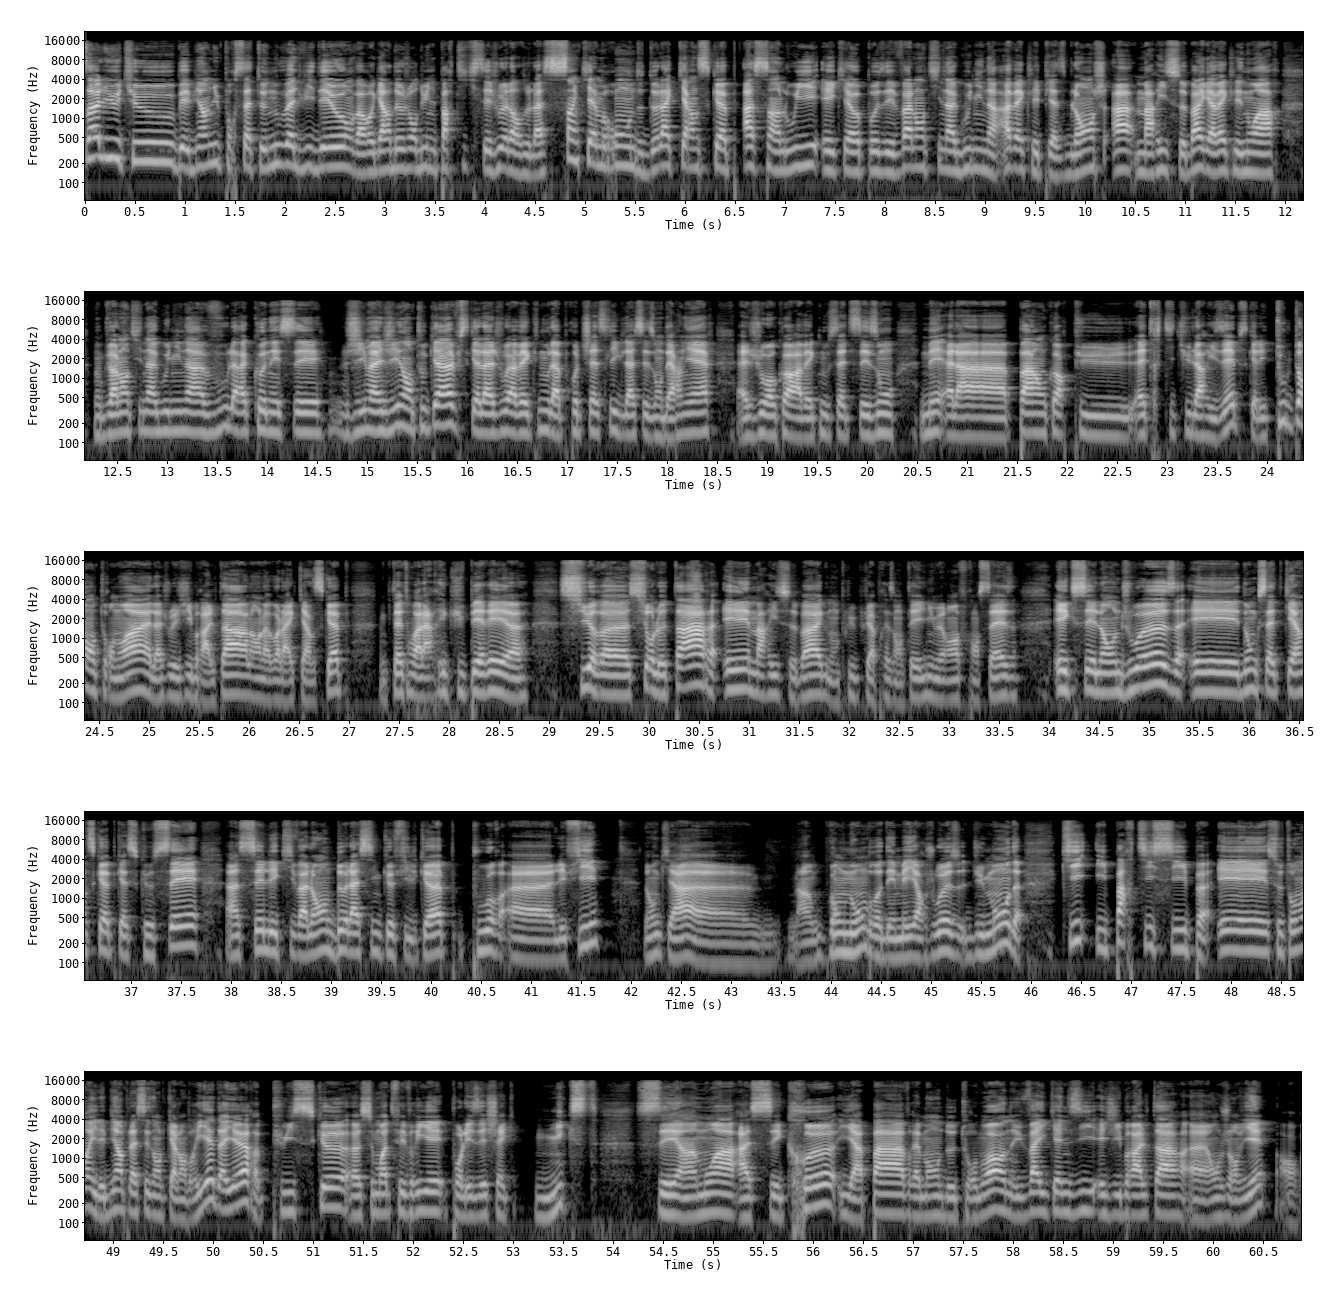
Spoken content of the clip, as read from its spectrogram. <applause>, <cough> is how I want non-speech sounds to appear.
Salut YouTube et bienvenue pour cette nouvelle vidéo. On va regarder aujourd'hui une partie qui s'est jouée lors de la cinquième ronde de la Cairns Cup à Saint-Louis et qui a opposé Valentina Gounina avec les pièces blanches à Marie Sebag avec les noirs. Donc Valentina Gounina, vous la connaissez, j'imagine en tout cas, puisqu'elle a joué avec nous la Pro Chess League la saison dernière. Elle joue encore avec nous cette saison, mais elle n'a pas encore pu être titularisée, parce qu'elle est tout le temps en tournoi. Elle a joué Gibraltar, là on la voit à la Cairns Cup. Donc peut-être on va la récupérer euh, sur, euh, sur le tard. Et Marie Sebag, non plus plus à présenter, numéro 1 française, excellente joueuse. Et donc cette Cairns Cup, qu'est-ce que c'est? Euh, C'est l'équivalent de la Sinquefield Cup pour les filles. Donc il y a euh, un grand nombre des meilleures joueuses du monde qui y participent. Et ce tournoi, il est bien placé dans le calendrier d'ailleurs, puisque euh, ce mois de février, pour les échecs mixtes, c'est un mois assez creux. Il n'y a pas vraiment de tournoi. On a eu Vikenzi et Gibraltar euh, en janvier. Alors,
